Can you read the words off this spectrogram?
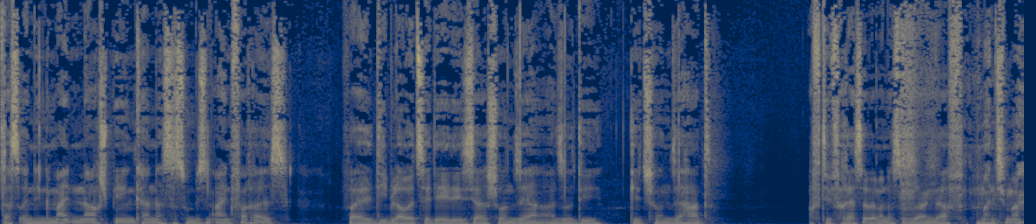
das in den Gemeinden nachspielen kann, dass es so ein bisschen einfacher ist. Weil die blaue CD, die ist ja schon sehr, also die geht schon sehr hart auf die Fresse, wenn man das so sagen darf, manchmal.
